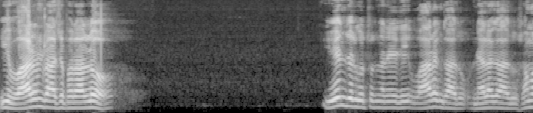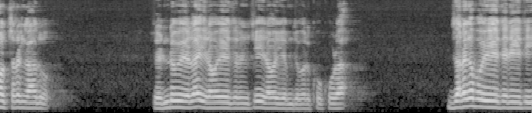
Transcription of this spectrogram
ఈ వారం రాశి ఫలాల్లో ఏం జరుగుతుందనేది వారం కాదు నెల కాదు సంవత్సరం కాదు. రెండు వేల ఇరవై ఐదు నుంచి ఇరవై ఎనిమిది వరకు కూడా జరగబోయేది అనేది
